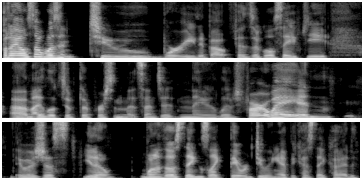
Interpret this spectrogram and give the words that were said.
But I also wasn't too worried about physical safety. Um, I looked up the person that sent it and they lived far away. And it was just, you know, one of those things like they were doing it because they could.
